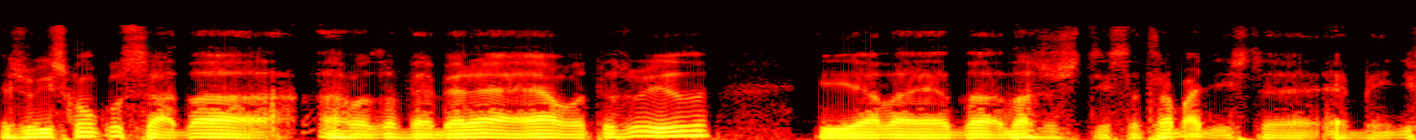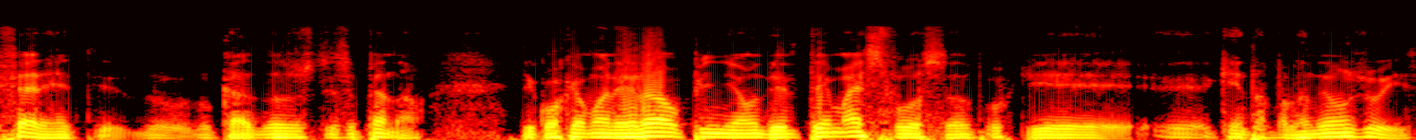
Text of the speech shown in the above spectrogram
juiz concursado. A, a Rosa Weber é, é, a outra juíza e ela é da, da Justiça Trabalhista. É, é bem diferente do, do, caso da Justiça Penal. De qualquer maneira, a opinião dele tem mais força, porque eh, quem está falando é um juiz.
